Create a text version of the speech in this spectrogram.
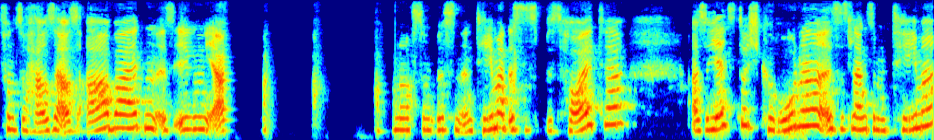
von zu Hause aus arbeiten ist irgendwie auch noch so ein bisschen ein Thema. Das ist bis heute. Also jetzt durch Corona ist es langsam ein Thema,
